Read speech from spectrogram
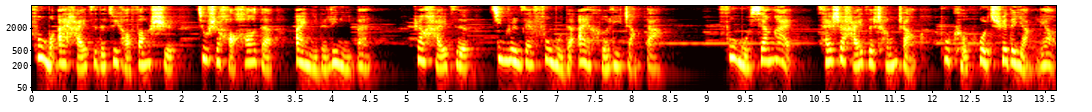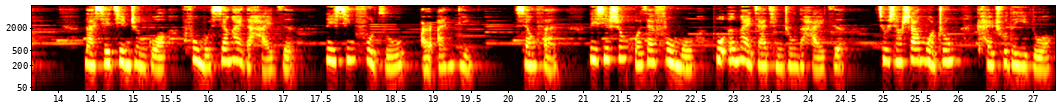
父母爱孩子的最好方式，就是好好的爱你的另一半，让孩子。”浸润在父母的爱河里长大，父母相爱才是孩子成长不可或缺的养料。那些见证过父母相爱的孩子，内心富足而安定；相反，那些生活在父母不恩爱家庭中的孩子，就像沙漠中开出的一朵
